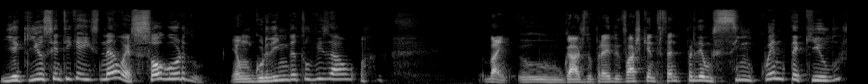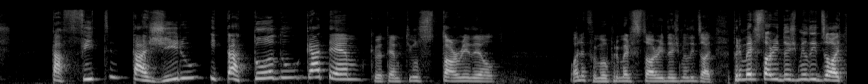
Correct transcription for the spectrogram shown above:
E aqui eu senti que é isso. Não, é só gordo. É um gordinho da televisão. Bem, o gajo do prédio do Vasco, entretanto, perdeu 50 quilos, está fit, está giro e está todo gatem. Que eu até meti um story dele. Olha, foi o meu primeiro story de 2018. Primeiro story de 2018.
